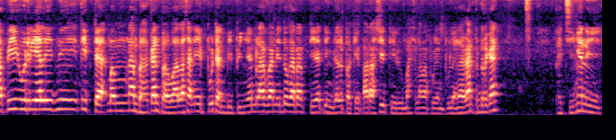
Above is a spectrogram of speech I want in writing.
Tapi Uriel ini tidak menambahkan bahwa alasan ibu dan bibinya melakukan itu karena dia tinggal sebagai parasit di rumah selama bulan-bulan. Nah, kan bener kan? Bajingan nih.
